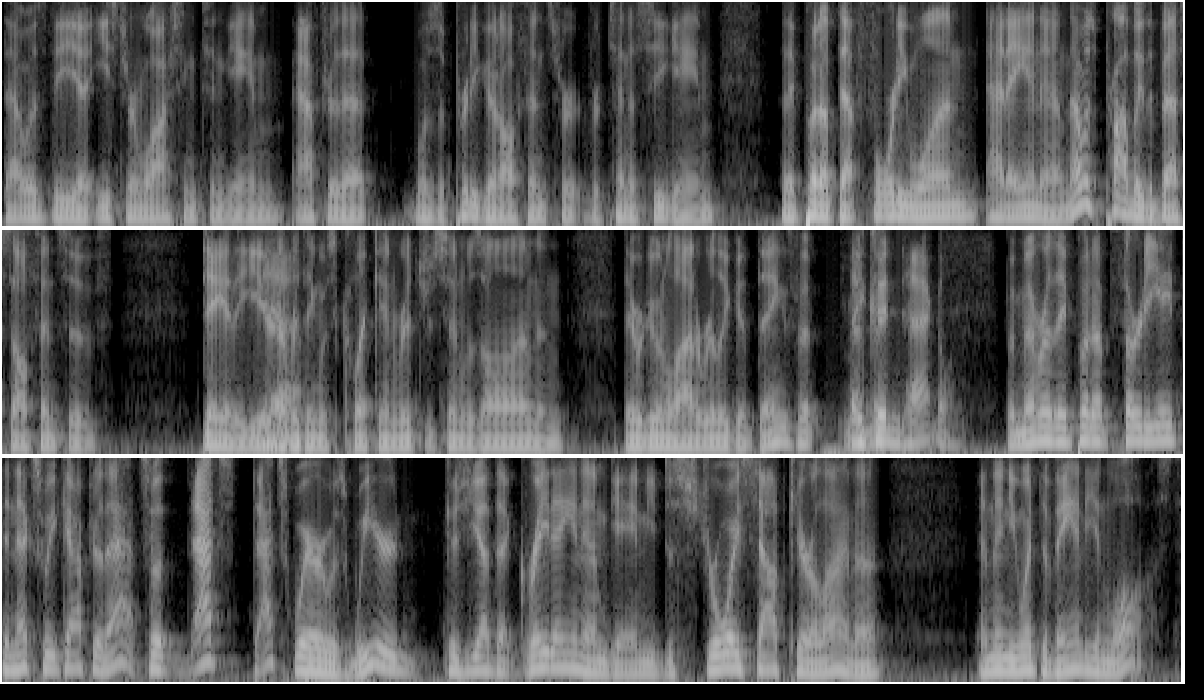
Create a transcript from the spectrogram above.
That was the uh, Eastern Washington game. After that was a pretty good offense for, for Tennessee game. They put up that 41 at A&M. That was probably the best offensive day of the year. Yeah. Everything was clicking. Richardson was on, and they were doing a lot of really good things. But They couldn't tackle. but remember, they put up 38 the next week after that. So that's that's where it was weird because you had that great A and M game, you destroy South Carolina, and then you went to Vandy and lost.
